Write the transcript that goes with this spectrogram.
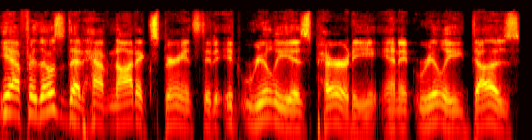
Yeah, for those that have not experienced it, it really is parody and it really does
